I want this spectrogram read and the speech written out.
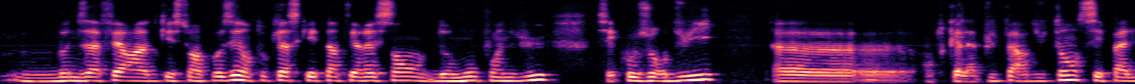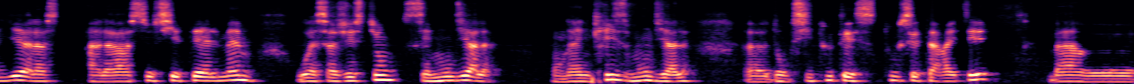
bonnes affaires, question à poser. En tout cas, ce qui est intéressant de mon point de vue, c'est qu'aujourd'hui, euh, en tout cas la plupart du temps, c'est pas lié à la, à société elle-même ou à sa gestion, c'est mondial. On a une crise mondiale. Euh, donc si tout tout s'est arrêté, ben euh,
